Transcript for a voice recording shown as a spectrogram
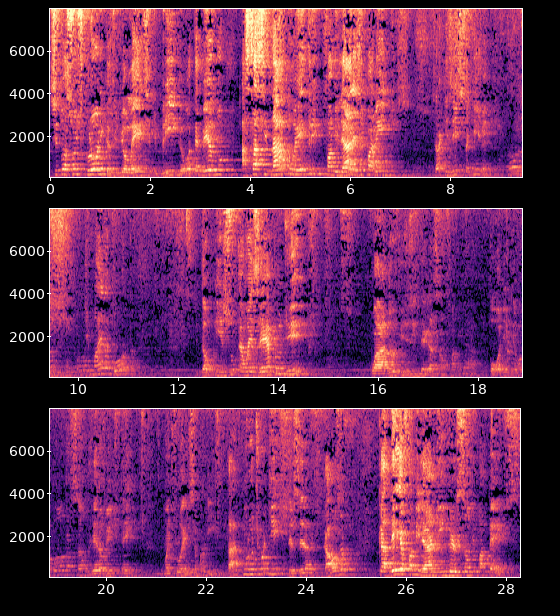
situações crônicas de violência, de briga, ou até mesmo assassinato entre familiares e parentes. Será que existe isso aqui, gente? Demais na conta. Então, isso é um exemplo de quadro de desintegração familiar. Pode ter uma conotação, geralmente tem uma influência maligna. Tá? Por último, aqui, terceira causa, cadeia familiar de inversão de papéis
